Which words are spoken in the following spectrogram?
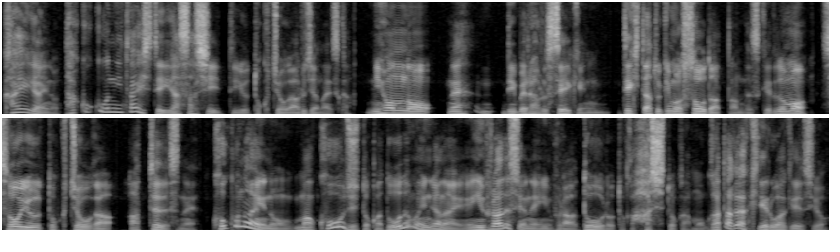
海外の他国に対して優しいっていう特徴があるじゃないですか。日本のね、リベラル政権できた時もそうだったんですけれども、そういう特徴があってですね、国内の、まあ、工事とかどうでもいいんじゃない？インフラですよね、インフラ。道路とか橋とか、もうガタが来てるわけですよ。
